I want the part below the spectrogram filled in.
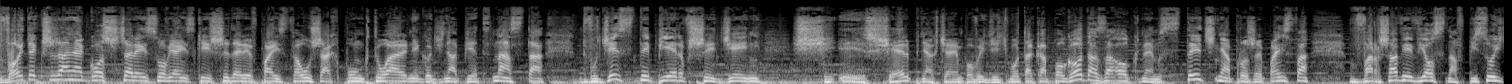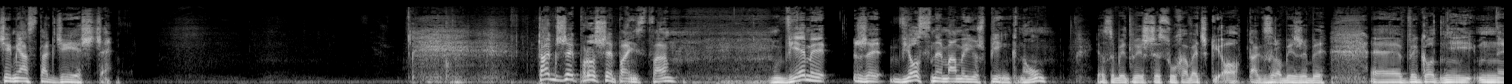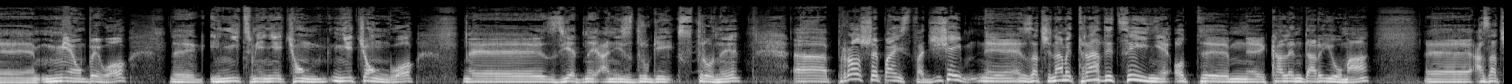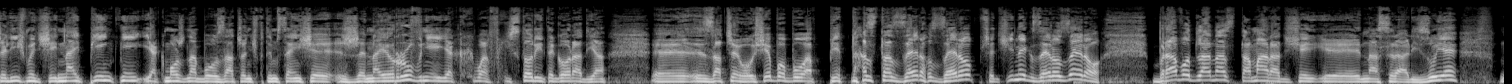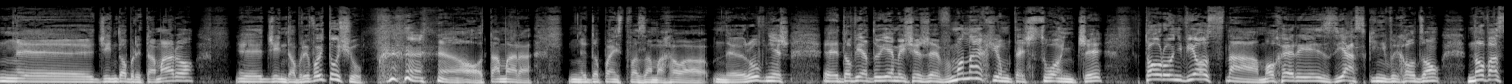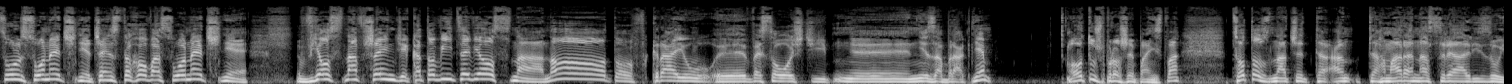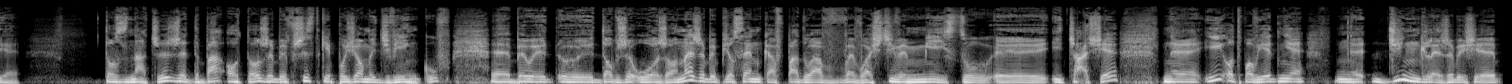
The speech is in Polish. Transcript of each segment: Wojtek Krzyżania, głos szczerej słowiańskiej szydery w Państwa uszach. Punktualnie godzina 15. 21 dzień sierpnia, chciałem powiedzieć, bo taka pogoda za oknem. Stycznia, proszę Państwa. W Warszawie wiosna. Wpisujcie miasta, gdzie jeszcze. Także, proszę Państwa, wiemy, że wiosnę mamy już piękną. Ja sobie tu jeszcze słuchaweczki, o, tak zrobię, żeby e, wygodniej e, mię było e, i nic mnie nie, ciąg, nie ciągło e, z jednej ani z drugiej struny. E, proszę Państwa, dzisiaj e, zaczynamy tradycyjnie od kalendariuma, a zaczęliśmy dzisiaj najpiękniej, jak można było zacząć, w tym sensie, że najrówniej, jak chyba w historii tego radia zaczęło się, bo była 15.00,0 0-0. Brawo dla nas. Tamara dzisiaj e, nas realizuje. E, dzień dobry, Tamaro. E, dzień dobry, Wojtusiu. o, Tamara do Państwa zamachała również. Dowiadujemy się, że w Monachium też słończy. Toruń wiosna, mohery z jaskiń wychodzą, Nowa Sól słonecznie, Częstochowa słonecznie, wiosna wszędzie, Katowice wiosna, no to w kraju y, wesołości y, nie zabraknie. Otóż, proszę Państwa, co to znaczy ta, Tamara nas realizuje? To znaczy, że dba o to, żeby wszystkie poziomy dźwięków e, były e, dobrze ułożone, żeby piosenka wpadła we właściwym miejscu e, i czasie i odpowiednie jingle, żeby się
